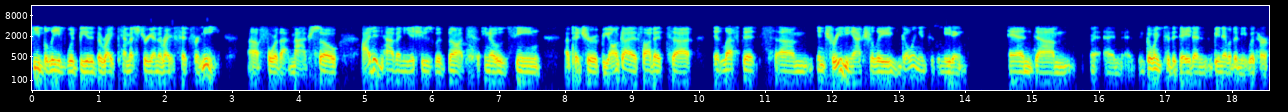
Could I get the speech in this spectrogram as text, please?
she believed would be the right chemistry and the right fit for me uh, for that match. So I didn't have any issues with not you know seeing a picture of Bianca. I thought it. Uh, it left it um, intriguing actually going into the meeting and um, and going to the date and being able to meet with her.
